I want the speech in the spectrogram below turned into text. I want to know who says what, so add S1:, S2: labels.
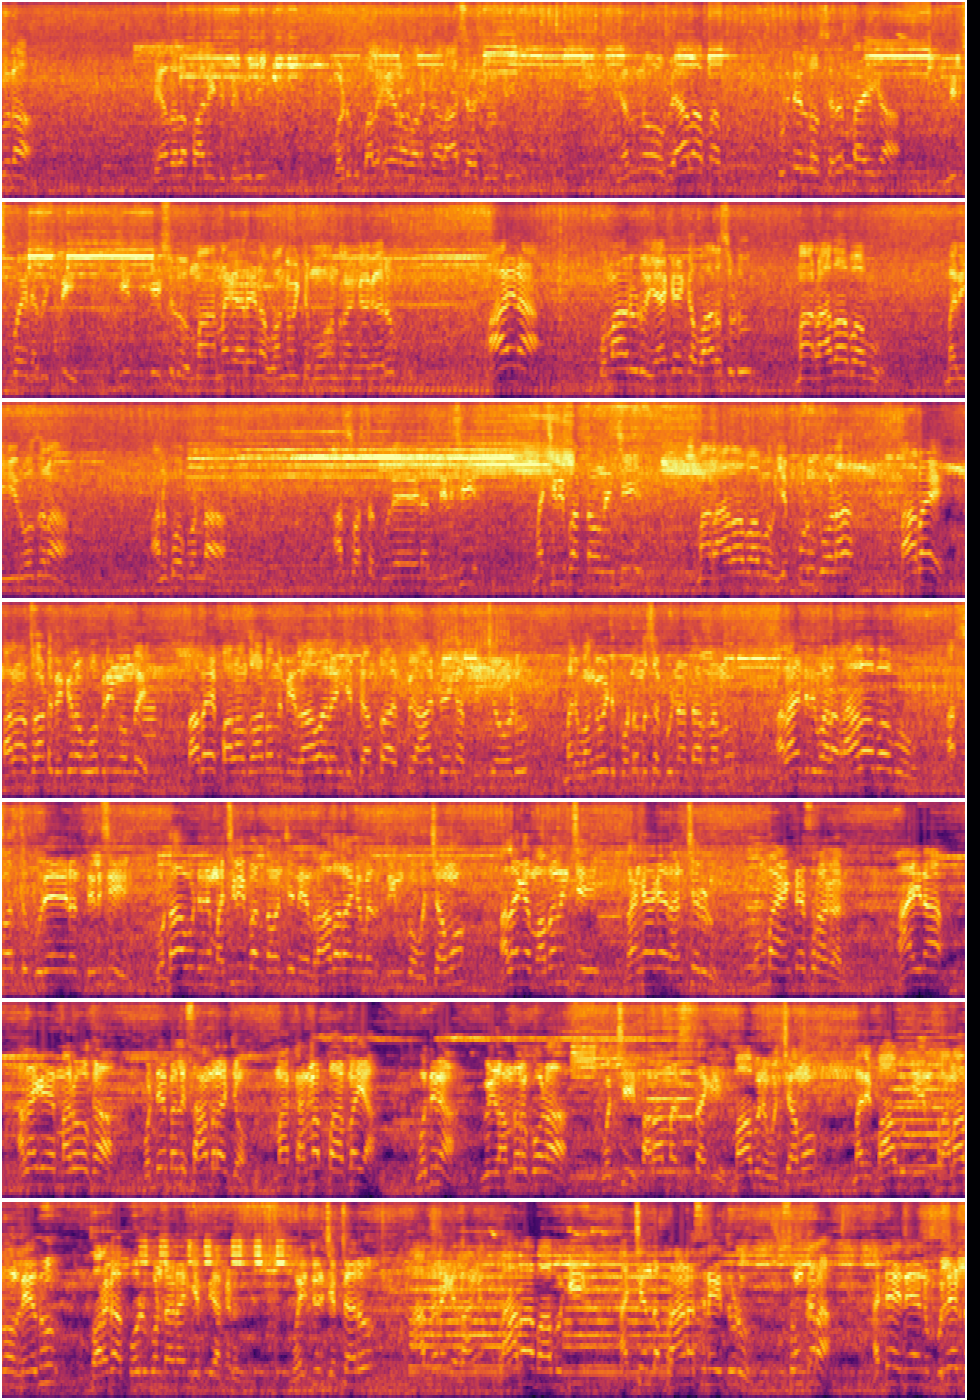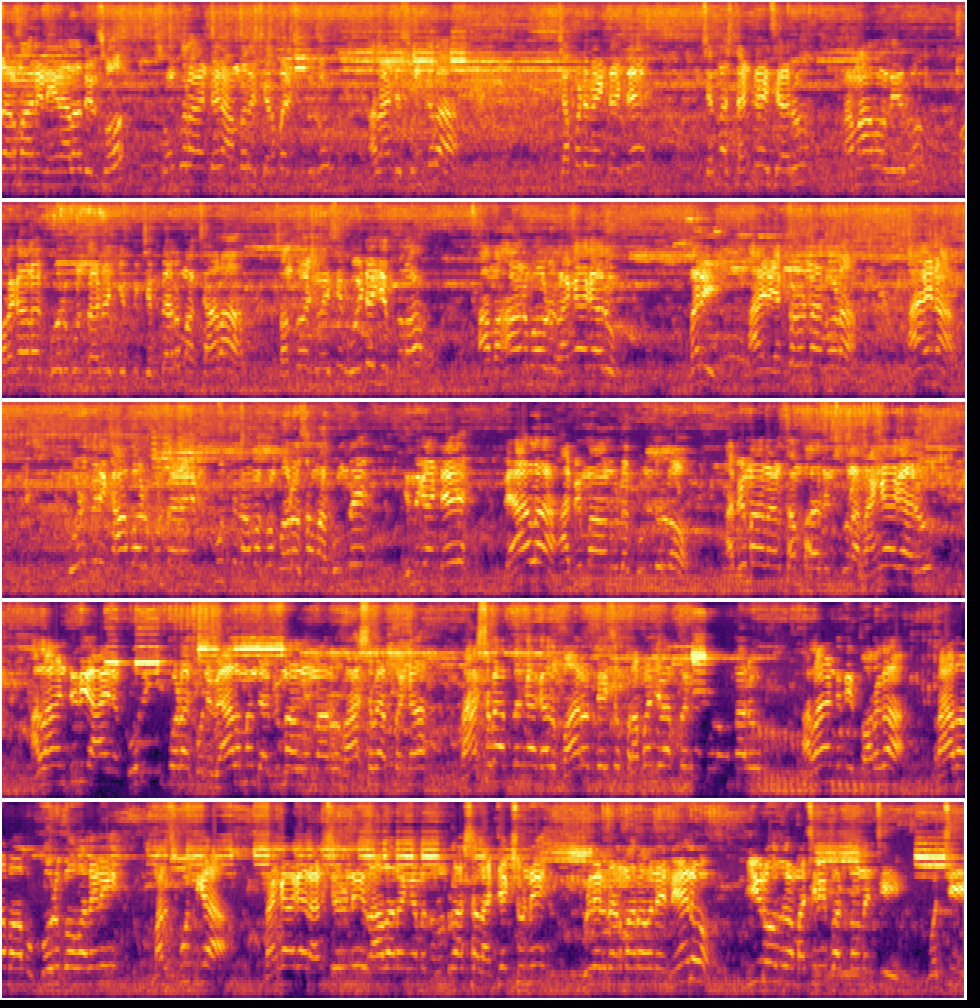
S1: రోజున పేదల పాలిటి పెన్నిది బడుగు బలహీన వర్గాల ఆశాజ్యోతి ఎన్నో వేల గుండెల్లో చిరస్థాయిగా నిలిచిపోయిన వ్యక్తి కీర్తిశేషులు మా అన్నగారైన వంగవిటి మోహన్ రంగా గారు. ఆయన కుమారుడు ఏకైక వారసుడు మా రాధాబాబు. మరి ఈ రోజున అనుకోకుండా అస్వస్థ గురయ్యాడని తెలిసి మచిలీపట్నం నుంచి మా రాధాబాబు ఎప్పుడు కూడా బాబాయ్ పలానా చోట విగ్రహం ఓపెనింగ్ ఉంది. బాబాయ్ పలానా చోట ఉంది మీరు రావాలని చెప్పి అంత ఆప్య- ఆప్యాయంగా పిలిచేవాడు. మరి వంగవెట్టి కుటుంబ సభ్యుడు అంటారు నన్ను. అలాంటిది వాళ్ళ రాధాబాబు అస్వస్థ గురయ్యడం తెలిసి ఉటావుటిని మచిలీపట్నం వచ్చి నేను రాధారంగం మీద టీంతో వచ్చాము. అలాగే మొదటి నుంచి రంగా గారి అనుచరుడు కుంభ వెంకటేశ్వరరావు గారు. ఆయన అలాగే మరొక గుడ్డేపల్లి సామ్రాజ్యం మా కన్నప్ప అన్నయ్య. వదిన వీళ్ళందరూ కూడా వచ్చి పరామర్శిస్తాకి బాబుని వచ్చాము. మరి బాబుకి ఏం ప్రమాదం లేదు. త్వరగా కోలుకుంటాడని చెప్పి అక్కడ వైద్యులు చెప్పారు. అతనికి రంగ- రాధాబాబుకి అత్యంత ప్రాణ స్నేహితుడు సుంకర అంటే నేను బుల్లెట్ ధర్మ అని నేను ఎలా తెలుసో సుంకర అంటే అందరూ చిరపరిచితుడు అలాంటి సుంకర చెప్పడం ఏంటంటే చిన్న స్టంట్ వేశారు. ప్రమాదం లేదు. త్వరగా కోలుకుంటాడని చెప్పి చెప్పారు. మాకు చాలా సంతోషం వేసి ఒకటే చెప్తున్నాం. ఆ మహానుభావుడు రంగా గారు మరి ఆయన ఎక్కడున్నా కూడా ఆయన కొడుకుని కాపాడుకుంటాడని పూర్తి నమ్మకం భరోసా మాకు ఉంది. ఎందుకంటే వేల అభిమానుల గుండెల్లో అభిమానాన్ని సంపాదించుకున్న రంగా గారు అలాంటిది ఆయన కొడుక్కి కూడా కొన్ని వేల మంది అభిమానులు ఉన్నారు రాష్ట్ర వ్యాప్తంగా. రాష్ట్ర వ్యాప్తంగా కాదు భారతదేశం ప్రపంచవ్యాప్తంగా కూడా ఉన్నారు. అలాంటిది త్వరగా రాధాబాబు కోలుకోవాలని మనస్ఫూర్తిగా రంగా గారి అనుచరుని రాధారంగం మీద రెండు రాష్ట్రాల అధ్యక్షుడిని బుల్లెడి ధర్మారావు అనే నేను ఈ రోజున మచిలీపట్నం నుంచి వచ్చి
